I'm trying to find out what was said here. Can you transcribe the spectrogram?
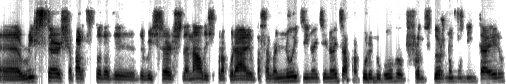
Uh, research, a parte toda de, de, research, de análise, procurar. Eu passava noites e noites e noites à procura no Google de fornecedores no mundo inteiro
